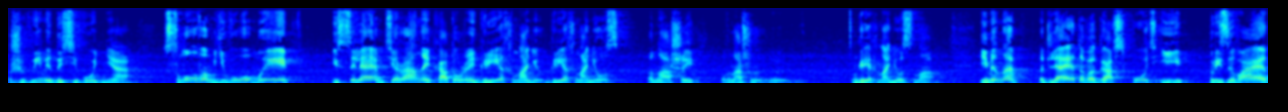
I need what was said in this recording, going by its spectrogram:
живыми до сегодня. Словом Его мы исцеляем те раны, которые грех, нанес, грех нанес нашей, в нашу, э, грех нанес нам. Именно для этого Господь и призывает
